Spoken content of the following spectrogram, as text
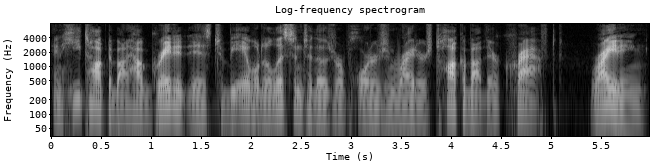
and he talked about how great it is to be able to listen to those reporters and writers talk about their craft. Writing,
